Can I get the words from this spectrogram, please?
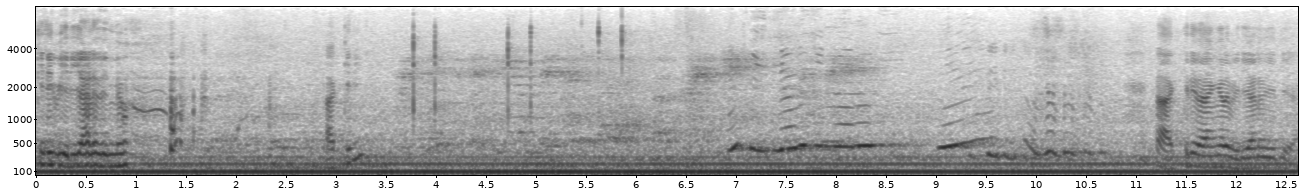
തക്കിരി ബിരിയാണി തിന്നു. അക്കിരി അക്കിരി ഭയങ്കര ബിരിയാണി തീറ്റിയാ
